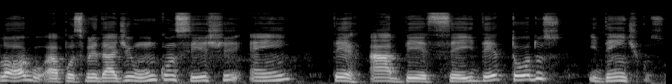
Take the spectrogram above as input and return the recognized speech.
Logo, a possibilidade 1 consiste em ter A, B, C e D todos idênticos.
